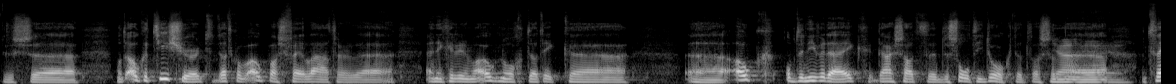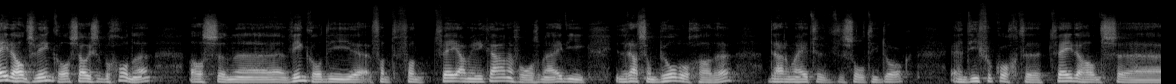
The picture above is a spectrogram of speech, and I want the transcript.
Dus, want ook het t-shirt, dat kwam ook pas veel later. en ik herinner me ook nog dat ik ook op de Nieuwe Dijk, daar zat de Salty Dog. Dat was een, Ja, ja, ja. een tweedehands winkel, zo is het begonnen. Als een eh, winkel die, eh, van, van twee Amerikanen volgens mij, die inderdaad zo'n bulldog hadden. Daarom heette het de Salty Dog. En die verkochten tweedehands eh,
